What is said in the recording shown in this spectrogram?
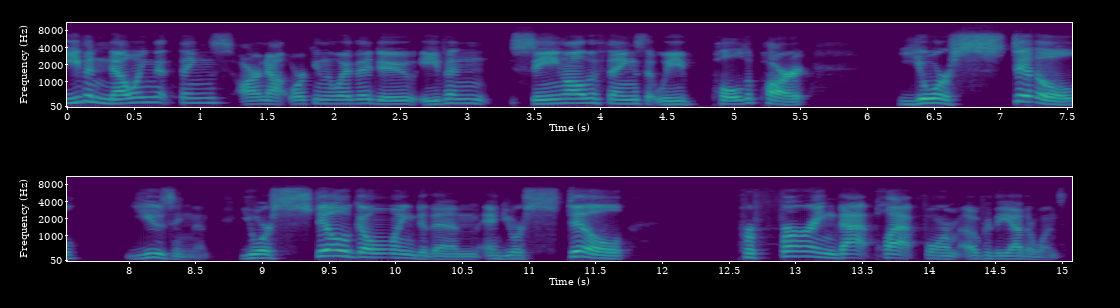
even knowing that things are not working the way they do, even seeing all the things that we've pulled apart, you're still using them. You're still going to them and you're still preferring that platform over the other ones.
